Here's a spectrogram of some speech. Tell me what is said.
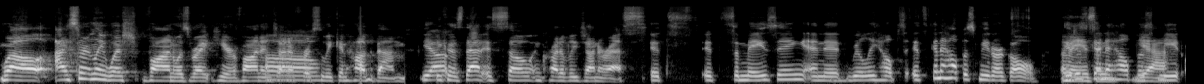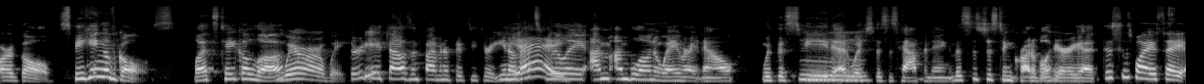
Well, I certainly wish Vaughn was right here, Vaughn and Jennifer, Oh. so we can hug them. Yeah. Because that is so incredibly generous. It's it's amazing and it really helps. It's going to help us meet our goal. It is going to Amazing. help us Yeah. meet our goal. Speaking of goals, let's take a look. Where are we? 38,553. You know, that's really, I'm, I'm blown away right now with the speed at Mm. which this is happening. This is just incredible, Harriet. This is why I say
